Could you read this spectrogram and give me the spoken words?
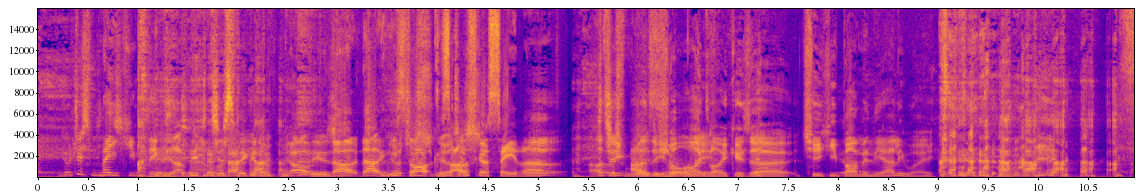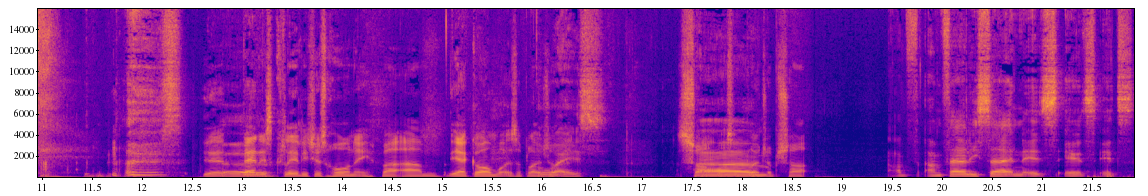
You're just making things up. now. just thinking of No, these- no, no. You you're thought because I was gonna say that. Uh, I just think uh, the shot horny. I'd like is a cheeky bum in the alleyway. Yeah, Uh. Ben is clearly just horny, but um, yeah, go on. What is a blowjob Always. shot? What's a Um, blowjob shot? I'm, I'm fairly certain it's it's it's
